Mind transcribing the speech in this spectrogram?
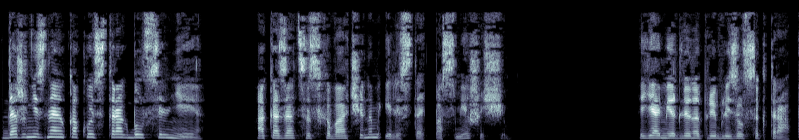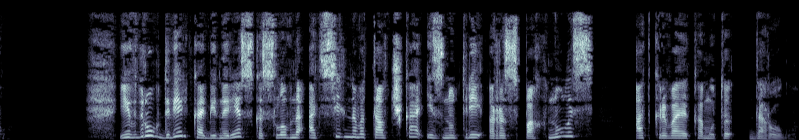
Даже не знаю, какой страх был сильнее — оказаться схваченным или стать посмешищем. Я медленно приблизился к трапу. И вдруг дверь кабины резко, словно от сильного толчка, изнутри распахнулась, открывая кому-то дорогу.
